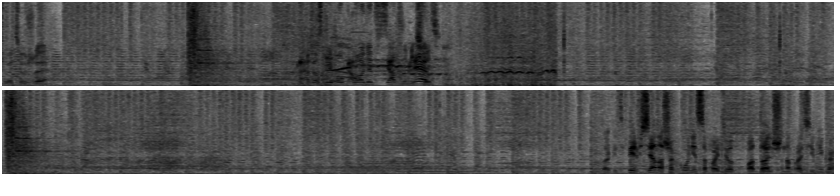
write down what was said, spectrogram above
Заканчивайте уже. Вражеский полководец взят в плен. Замечательно. Так, и теперь вся наша конница пойдет подальше на противника.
